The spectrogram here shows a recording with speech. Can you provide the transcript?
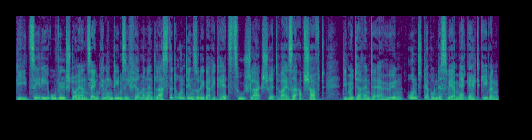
Die CDU will Steuern senken, indem sie Firmen entlastet und den Solidaritätszuschlag schrittweise abschafft, die Mütterrente erhöhen und der Bundeswehr mehr Geld geben.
